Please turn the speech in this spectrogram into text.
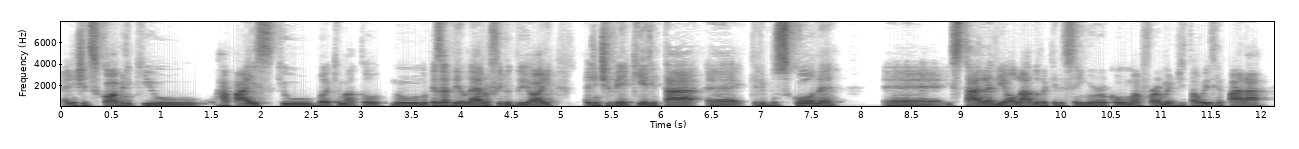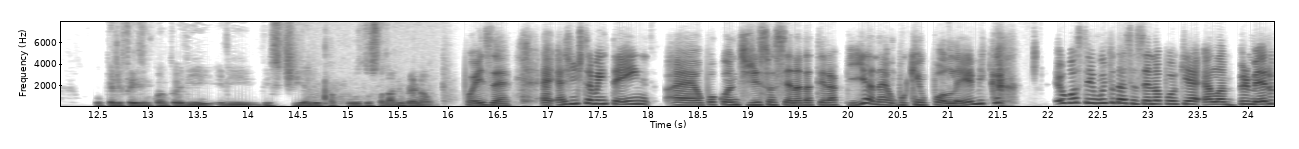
a gente descobre que o, rapaz que o Buck matou no, no, pesadelo era o filho do Yori, a gente vê que ele tá, é, que ele buscou, né, é, estar ali ao lado daquele senhor como uma forma de talvez reparar o que ele fez enquanto ele, ele vestia ali o capuz do soldado invernal. Pois é. é a gente também tem, é, um pouco antes disso, a cena da terapia, né, um pouquinho polêmica. Eu gostei muito dessa cena porque ela, primeiro,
